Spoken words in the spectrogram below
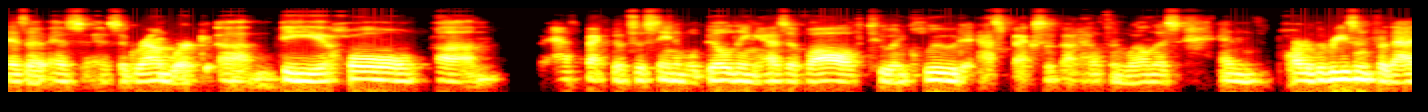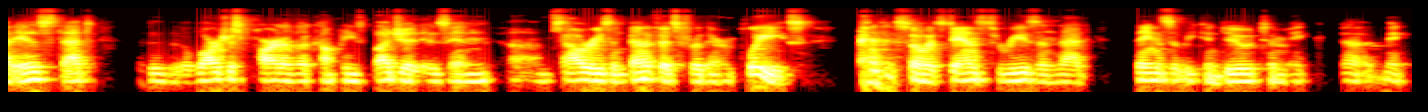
as, a, as, as a groundwork. Um, the whole um, aspect of sustainable building has evolved to include aspects about health and wellness. And part of the reason for that is that the largest part of a company's budget is in um, salaries and benefits for their employees. so it stands to reason that things that we can do to make uh, make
